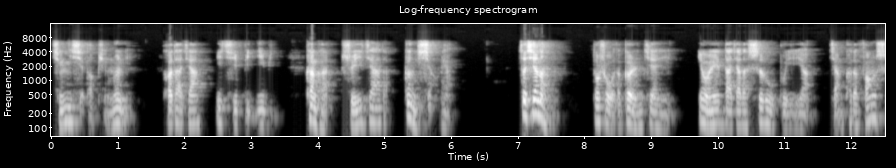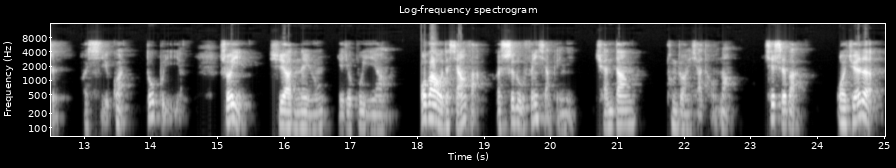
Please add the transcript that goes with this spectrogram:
请你写到评论里，和大家一起比一比，看看谁家的更响亮。这些呢，都是我的个人建议，因为大家的思路不一样，讲课的方式和习惯都不一样，所以需要的内容也就不一样了。我把我的想法和思路分享给你，全当碰撞一下头脑。其实吧，我觉得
